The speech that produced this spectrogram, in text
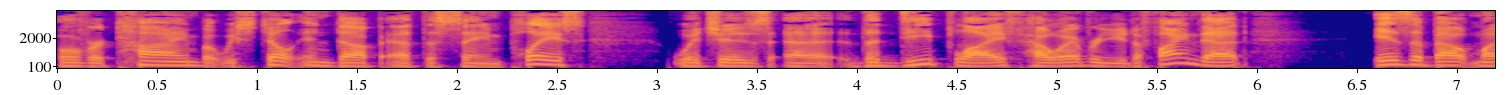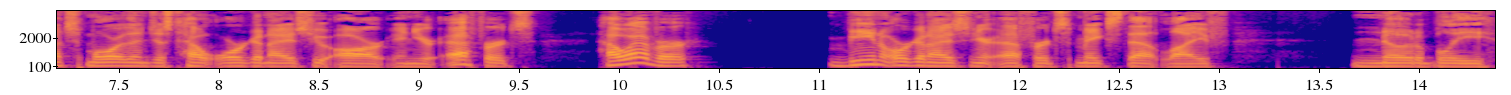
over time, but we still end up at the same place, which is uh, the deep life. However you define that is about much more than just how organized you are in your efforts. However, being organized in your efforts makes that life notably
